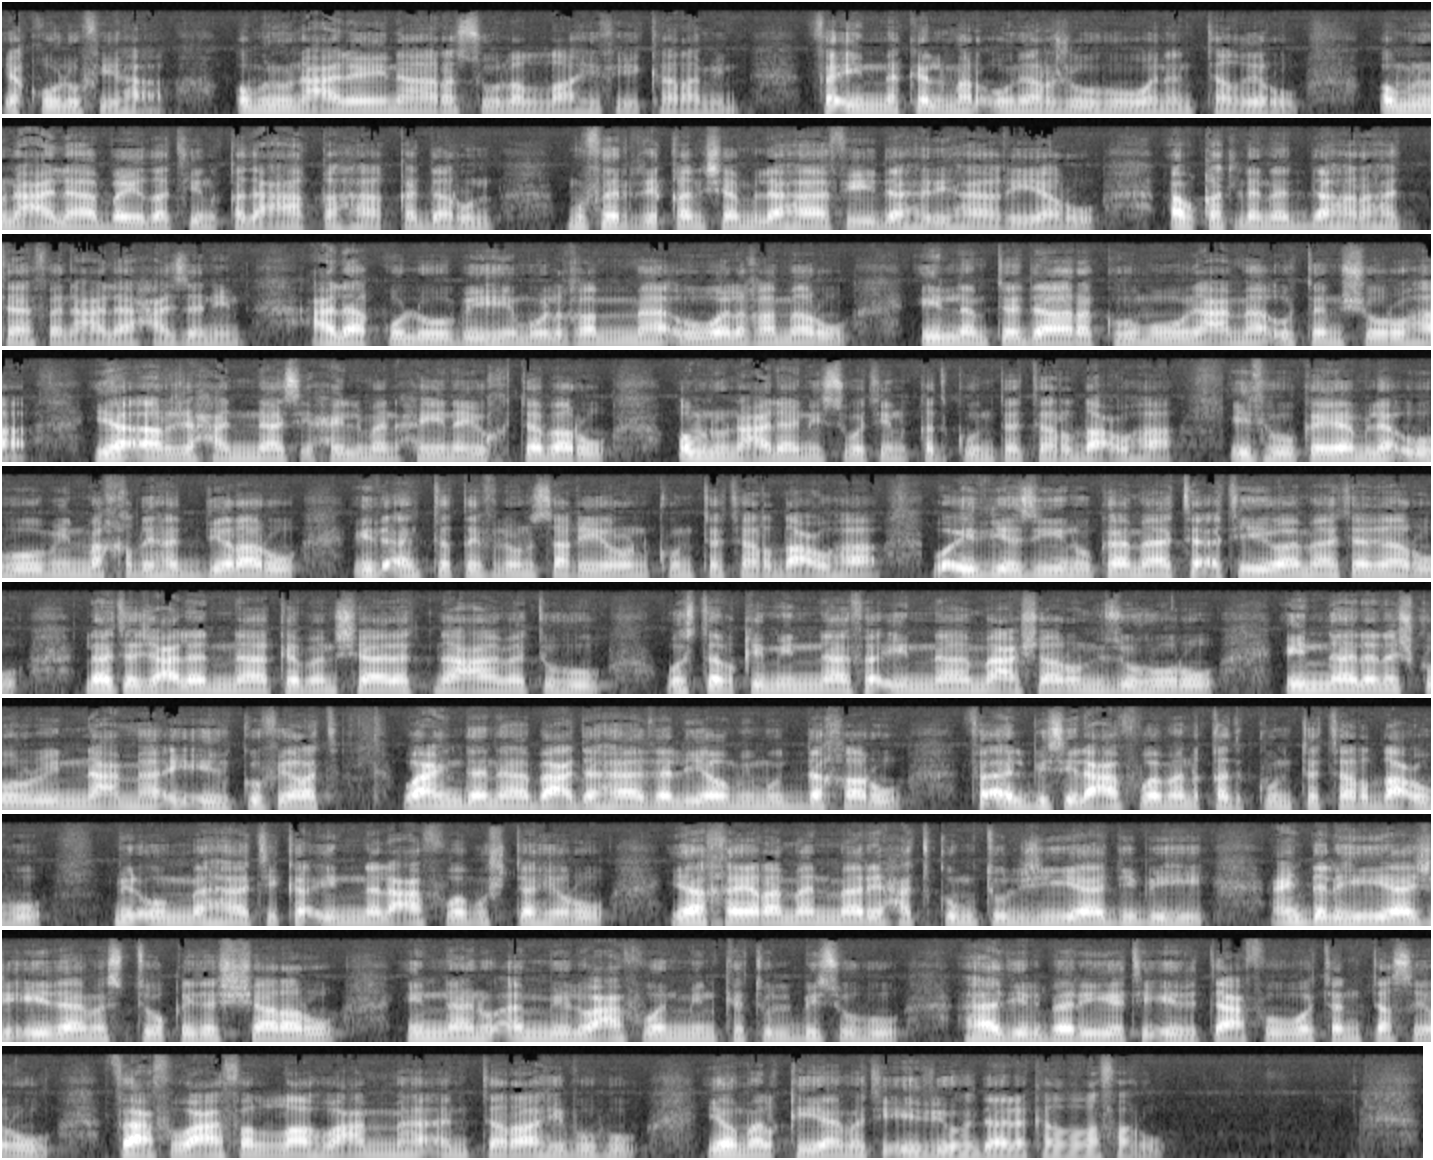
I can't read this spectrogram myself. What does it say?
يقول فيها أمن علينا رسول الله في كرم فإنك المرء نرجوه وننتظر. أمن على بيضة قد عاقها قدر مفرقا شملها في دهرها غير. أبقت لنا الدهر هتافا على حزن على قلوبهم الغماء والغمر. إن لم تداركهم نعماء تنشرها. يا أرجح الناس حلما حين يختبر. أمن على نسوة قد كنت ترضعها إذ هوك يملأه من مخضها الدرر إذ أنت طفل صغير كنت ترضعها وإذ يزينك ما تأتي وما تذر. لا تجعلنا كمن شالت نعامته واستبق منا فإنا معشر زهور. إنا لنشكر للنعماء إذ كفرت وعندنا بعد هذا اليوم مدخر. فألبس العفو من قد كنت ترضعه من أمهاتك إن العفو مشتهر. يا خير من مرحت كمت الجياد به عند الهياج إذا ما استوقد الشرر. إنا نؤمل عفوا منك تلبسه. هذه البرية إذ تعفو وتنتصر. فاعفو عفى الله عما أنت راهبه. يوم القيامة إذ يهدى لك الظفر.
